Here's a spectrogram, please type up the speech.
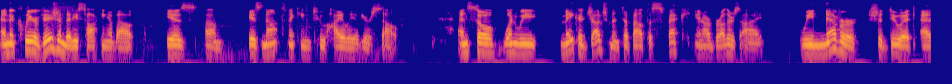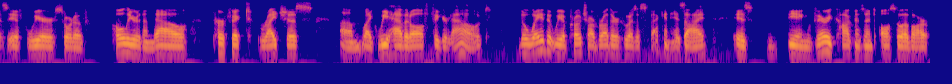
And the clear vision that he's talking about is um, is not thinking too highly of yourself. And so when we make a judgment about the speck in our brother's eye, we never should do it as if we're sort of holier than thou, perfect, righteous, um, like we have it all figured out. The way that we approach our brother who has a speck in his eye is being very cognizant also of our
